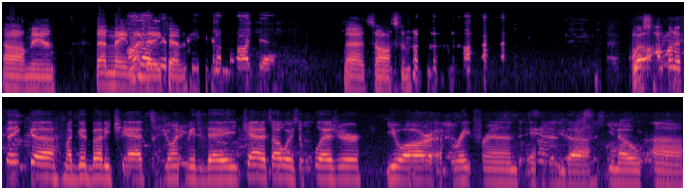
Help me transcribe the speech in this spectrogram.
Oh man, that made I'm my day, Kevin. speak on the podcast. That's awesome. Well, I want to thank uh, my good buddy Chad for joining me today. Chad, it's always a pleasure. You are a great friend, and uh, you know uh,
